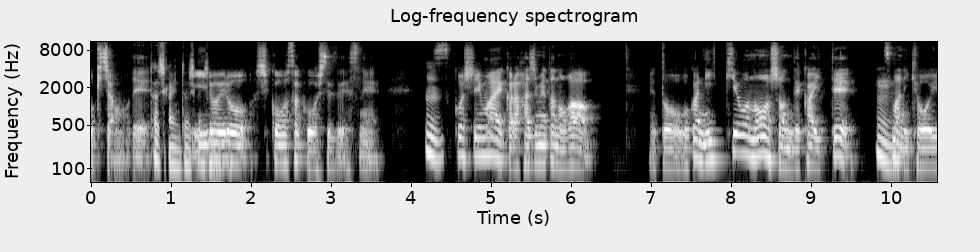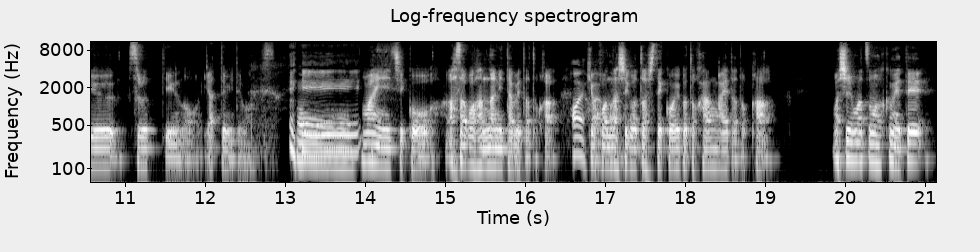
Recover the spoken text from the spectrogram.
起きちゃうので、確かに確かに。いろいろ試行錯誤しててですね、うん。少し前から始めたのが、えっと、僕は日記を Notion で書いて、うん、妻に共有するっていうのをやってみてます。へえ。毎日こう、朝ごはん何食べたとか、はい今日こんな仕事してこういうこと考えたとか、まあ、週末も含めて、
